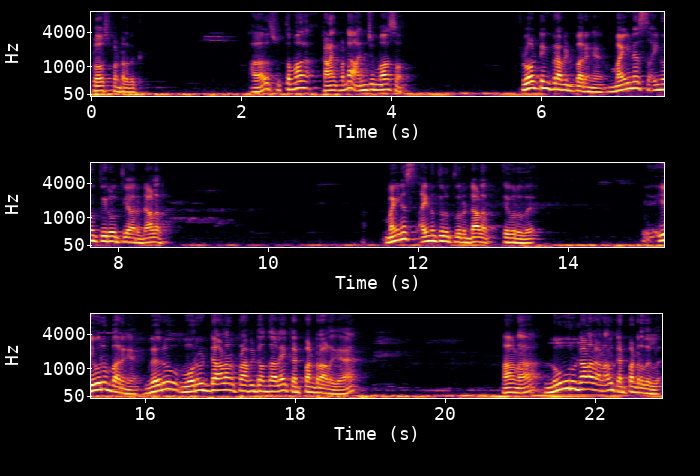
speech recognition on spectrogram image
க்ளோஸ் பண்ணுறதுக்கு அதாவது சுத்தமாக கணக்கு பண்ணால் அஞ்சு மாதம் ஃப்ளோட்டிங் ப்ராஃபிட் பாருங்க மைனஸ் ஐநூற்றி இருபத்தி ஆறு டாலர் மைனஸ் ஐநூற்றி இருபத்தொரு டாலர் இவருது. இவரும் பாருங்க வெறும் ஒரு டாலர் ப்ராஃபிட் வந்தாலே கட் பண்ணுற ஆளுங்க. ஆனால் நூறு டாலர் ஆனாலும் கட் பண்ணுறதில்லை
